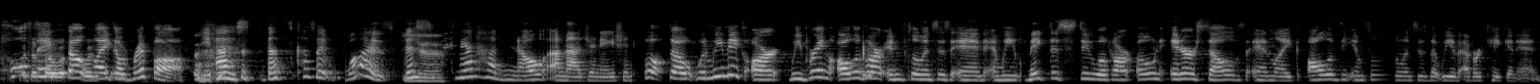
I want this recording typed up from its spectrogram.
The whole Which thing thought wa- felt was- like a ripoff. Yes, that's because it was. This Yeah. man had no imagination. Well, so when we make art, we bring all of our influences in and we make this stew of our own inner selves and like all of the influences that we have ever taken in.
